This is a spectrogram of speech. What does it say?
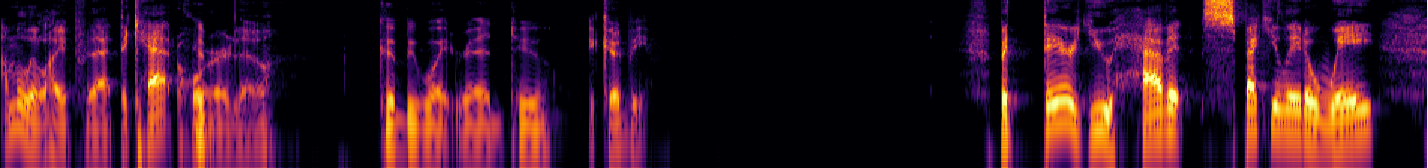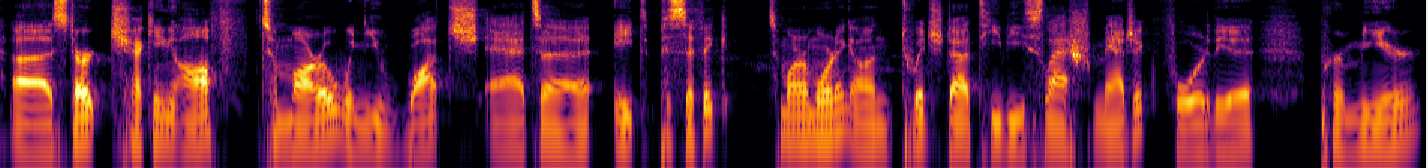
I'm a little hyped for that. The cat horror though. Could be white red too. It could be. But there you have it. Speculate away. Uh, start checking off tomorrow when you watch at uh, 8 Pacific tomorrow morning on twitch.tv slash magic for the premiere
